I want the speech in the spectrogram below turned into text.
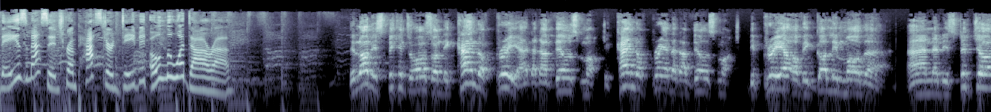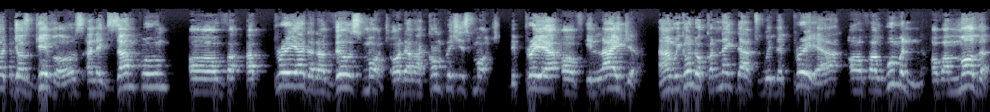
message from Pastor David Oluwadara. The Lord is speaking to us on the kind of prayer that avails much, the kind of prayer that avails much, the prayer of a godly mother. And the scripture just gave us an example of a prayer that avails much or that accomplishes much, the prayer of Elijah. And we're going to connect that with the prayer of a woman, of a mother.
